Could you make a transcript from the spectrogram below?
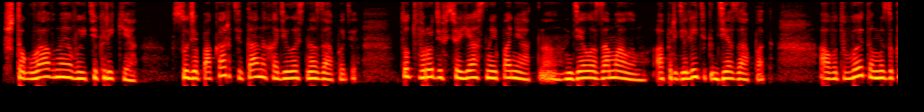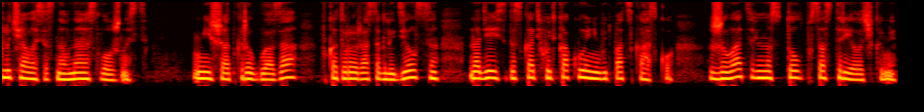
что главное — выйти к реке. Судя по карте, та находилась на западе. Тут вроде все ясно и понятно. Дело за малым — определить, где запад. А вот в этом и заключалась основная сложность. Миша открыл глаза, в который раз огляделся, надеясь отыскать хоть какую-нибудь подсказку. Желательно столб со стрелочками,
